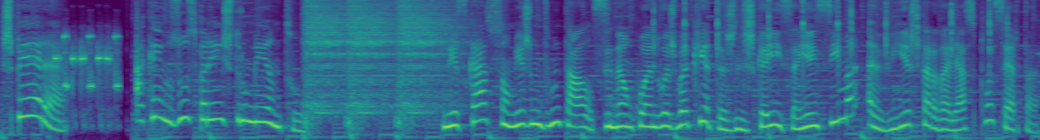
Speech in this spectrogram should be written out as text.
Espera! Há quem os use para instrumento. Nesse caso são mesmo de metal, senão quando as baquetas lhes caíssem em cima, havia estardalhaço pela certa.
